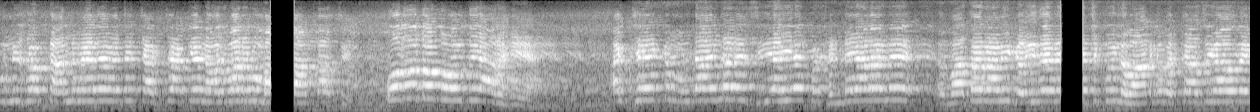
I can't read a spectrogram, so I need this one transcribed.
1991 ਦੇ ਵਿੱਚ ਚੱਕ ਚੱਕ ਕੇ ਨੌਜਵਾਨਾਂ ਨੂੰ ਮਾਰਦਾ ਸੀ। ਉਦੋਂ ਤੋਂ ਬੋਲਦੇ ਆ ਰਹੇ ਆ। ਇੱਥੇ ਇੱਕ ਮੁੰਡਾ ਇਹਨਾਂ ਨੇ ਸੀਆਈਏ ਬਠਿੰਡੇ ਵਾਲਿਆਂ ਨੇ, ਮਾਤਾ ਰਾਣੀ ਗਲੀ ਦੇ ਵਿੱਚ ਕੋਈ ਨਾਬਾਲਗ ਬੱਚਾ ਸੀਗਾ ਉਹਦੇ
